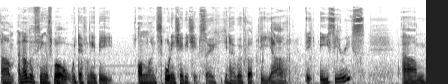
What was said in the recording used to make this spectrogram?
Um, another thing as well would definitely be online sporting championships. So you know we've got the uh, the E Series, um,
